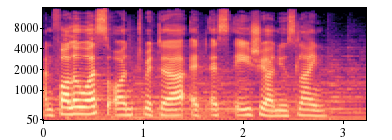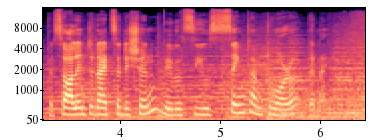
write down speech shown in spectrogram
and follow us on Twitter at Newsline. That's all in tonight's edition. We will see you same time tomorrow. Good night.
